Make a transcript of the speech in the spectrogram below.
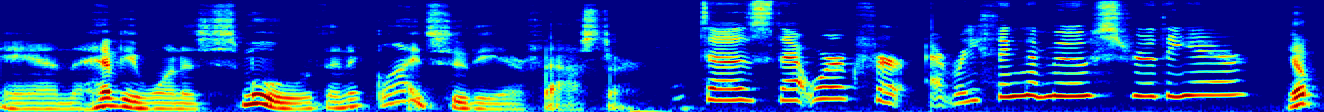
and the heavy one is smooth and it glides through the air faster. Does that work for everything that moves through the air? Yep,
